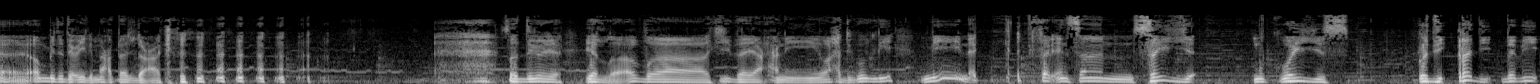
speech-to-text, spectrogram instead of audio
آه، أمي تدعي لي ما أحتاج دعاك. صدقوني. يلا أبغى كذا يعني واحد يقول لي مين أكثر إنسان سيء مو كويس ردي ردي بذيء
